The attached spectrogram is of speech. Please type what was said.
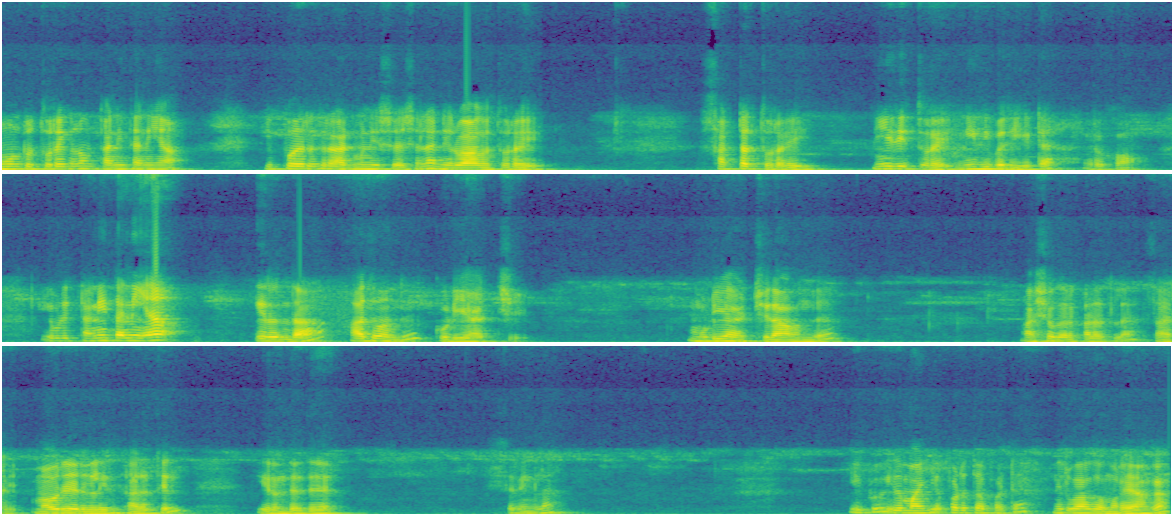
மூன்று துறைகளும் தனித்தனியாக இப்போ இருக்கிற அட்மினிஸ்ட்ரேஷனில் நிர்வாகத்துறை சட்டத்துறை நீதித்துறை நீதிபதிக்கிட்ட இருக்கும். இப்படி தனித்தனியாக இருந்தால் அது வந்து குடியாட்சி முடியாட்சி தான் வந்து அசோகர் காலத்தில் சாரி மௌரியர்களின் காலத்தில் இருந்தது. சரிங்களா? இப்போ இது மையப்படுத்தப்பட்ட நிர்வாக முறையாக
